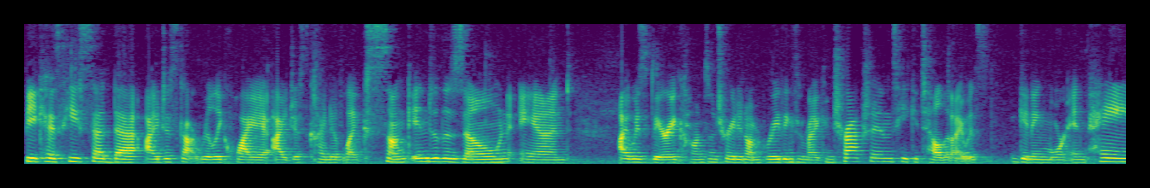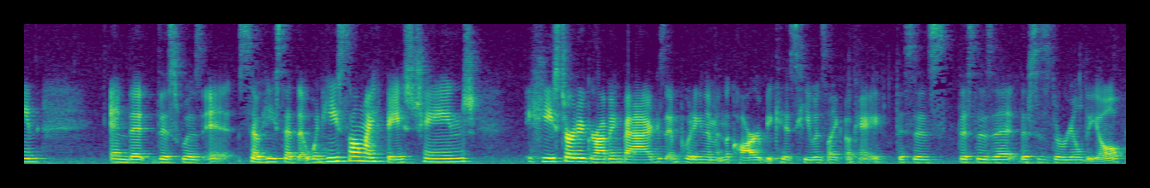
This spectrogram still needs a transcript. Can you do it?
because he said that I just got really quiet. I just kind of like sunk into the zone and I was very concentrated on breathing through my contractions. He could tell that I was getting more in pain and that this was it. So he said that when he saw my face change, he started grabbing bags and putting them in the car because he was like, okay, this is, this is it. This is the real deal,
